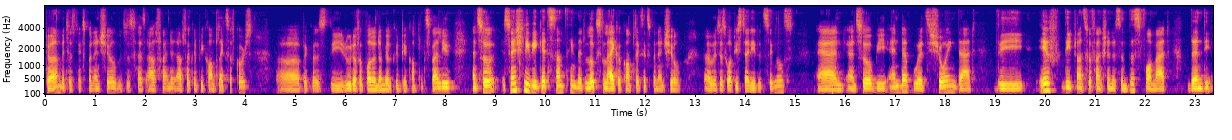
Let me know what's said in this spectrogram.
term, which is exponential, which is, has alpha in it. Alpha could be complex, of course, uh, because the root of a polynomial could be a complex value. And so essentially we get something that looks like a complex exponential, uh, which is what we studied with signals. And, and so we end up with showing that the if the transfer function is in this format, then the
